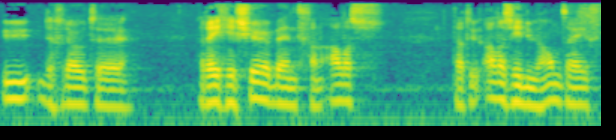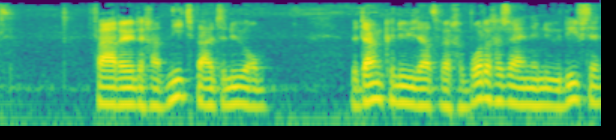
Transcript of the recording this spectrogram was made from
u de grote regisseur bent van alles. Dat u alles in uw hand heeft. Vader, er gaat niets buiten u om. We danken u dat we geborgen zijn in uw liefde.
